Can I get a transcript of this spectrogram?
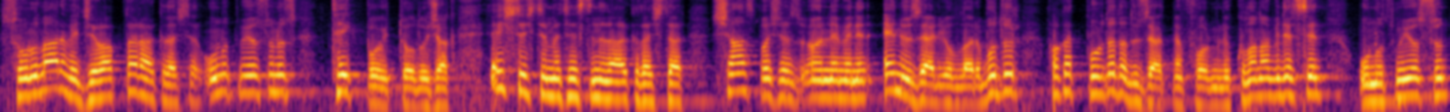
Sorular ve cevaplar arkadaşlar unutmuyorsunuz tek boyutlu olacak. Eşleştirme testinde de arkadaşlar şans başarısı önlemenin en özel yolları budur. Fakat burada da düzeltme formülü kullanabilirsin. Unutmuyorsun.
